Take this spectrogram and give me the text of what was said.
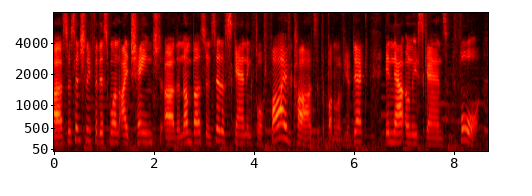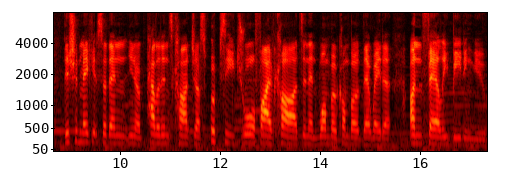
Uh, so essentially for this one, I changed uh, the number. So instead of scanning for five cards at the bottom of your deck, it now only scans four. This should make it so then, you know, paladins can't just oopsie draw five cards and then wombo combo their way to unfairly beating you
